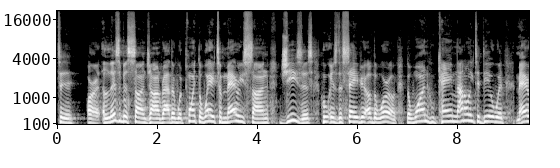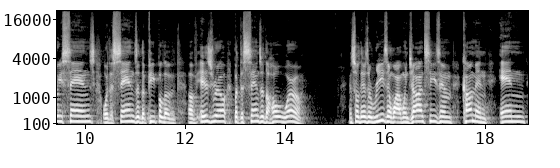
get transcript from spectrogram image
to or Elizabeth's son, John, rather, would point the way to Mary's son, Jesus, who is the Savior of the world, the one who came not only to deal with Mary's sins or the sins of the people of, of Israel, but the sins of the whole world. And so there's a reason why when John sees him coming in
